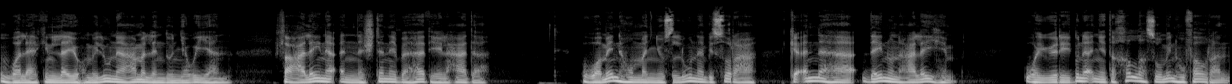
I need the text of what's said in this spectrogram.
ولكن لا يهملون عملا دنيويا. فعلينا أن نجتنب هذه العادة. ومنهم من يصلون بسرعة كأنها دين عليهم ويريدون أن يتخلصوا منه فورا.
